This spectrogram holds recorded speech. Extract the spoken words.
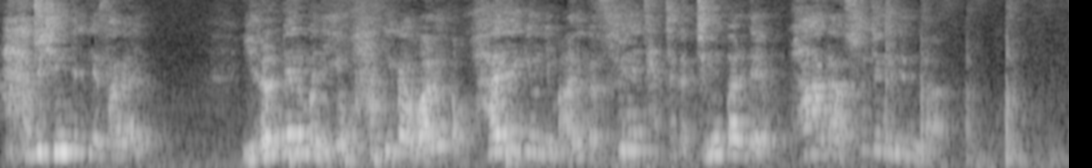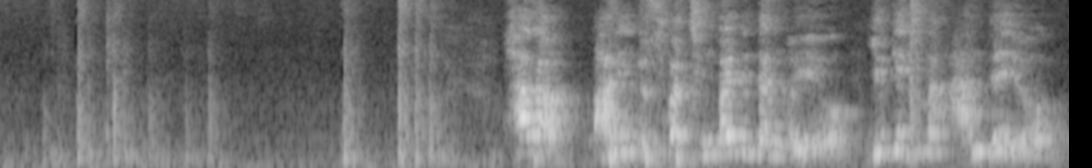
아주 힘들게 살아요. 이럴 때는 뭐냐 이 화기가 많으니까 화의 기운이 많으니까 수의 자체가 증발돼요. 화가 수증이 된다. 화가 많으니까 수가 증발된다는 거예요. 이렇게 지면 안 돼요.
